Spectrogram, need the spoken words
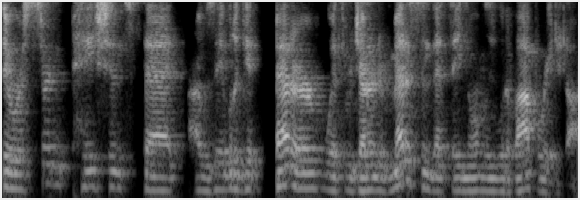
There were certain patients that I was able to get better with regenerative medicine that they normally would have operated on.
